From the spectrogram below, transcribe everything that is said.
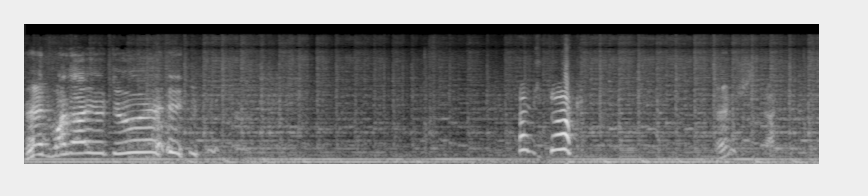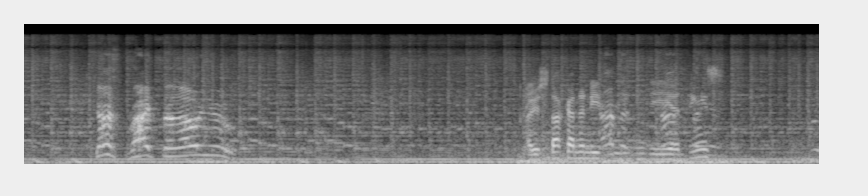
Ben, what are you doing? I'm stuck. Ben? I'm stuck. Just right below you. Are you stuck underneath Damn the, it, the uh, thingies? Oh my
